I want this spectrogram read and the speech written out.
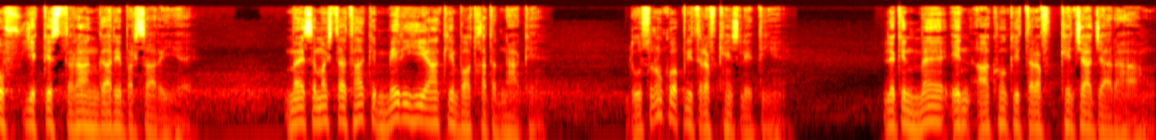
اف یہ کس طرح انگارے برسا رہی ہے۔ میں سمجھتا تھا کہ میری ہی آنکھیں بہت خطرناک ہیں۔ دوسروں کو اپنی طرف کھینچ لیتی ہیں۔ لیکن میں ان آنکھوں کی طرف کھینچا جا رہا ہوں۔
